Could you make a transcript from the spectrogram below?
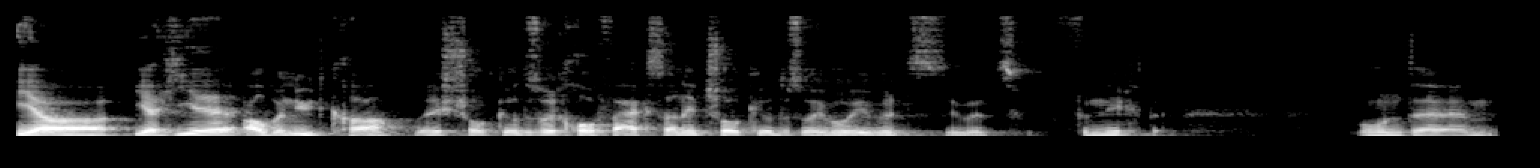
ich hatte hier aber nichts, gehabt, weißt, Schoki oder so. Ich kaufe extra nicht Schoki oder so, ich würde es vernichten. Und ähm,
